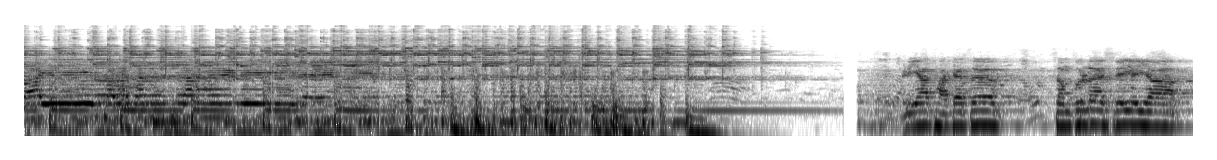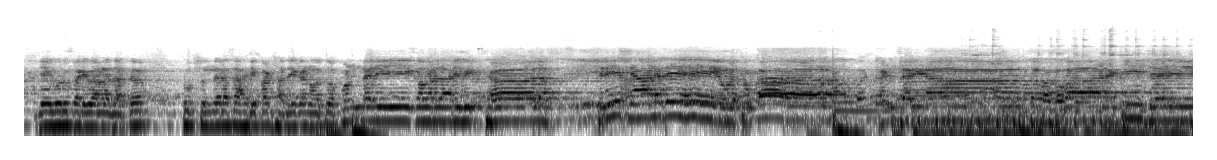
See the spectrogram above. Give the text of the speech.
भाई आणि या थाट्याचं संपूर्ण श्रेय या जयगुरु परिवाराला जातं. खूप सुंदर असा हरिपाठ सादरीकरण होतो. पुंडली कवरदारी विठ्ठल श्री ज्ञानदेव तुकाराम पंढरीनाथ भगवान की जय.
